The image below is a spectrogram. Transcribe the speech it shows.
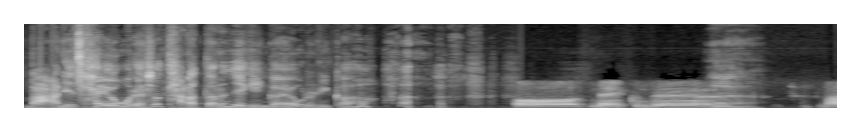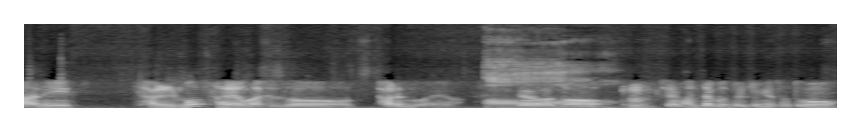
많이 사용을 해서 달았다는 얘기인가요? 그러니까. 어, 네. 근데 네. 많이 잘못 사용하셔서 다른 거예요. 아. 예를 들어서 음, 제 환자분들 중에서도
